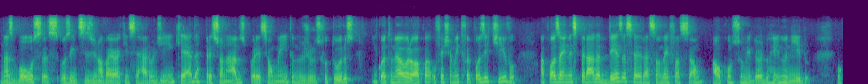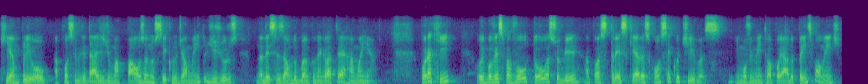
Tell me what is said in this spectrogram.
Nas bolsas, os índices de Nova York encerraram o dia em queda, pressionados por esse aumento nos juros futuros, enquanto na Europa o fechamento foi positivo após a inesperada desaceleração da inflação ao consumidor do Reino Unido, o que ampliou a possibilidade de uma pausa no ciclo de aumento de juros na decisão do Banco da Inglaterra amanhã. Por aqui, o Ibovespa voltou a subir após três quedas consecutivas, em movimento apoiado principalmente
